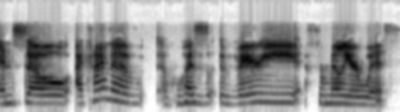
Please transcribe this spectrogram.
And so I kind of was very familiar with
